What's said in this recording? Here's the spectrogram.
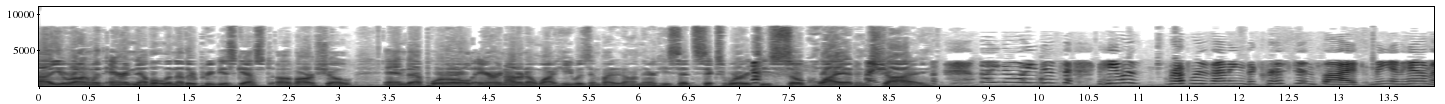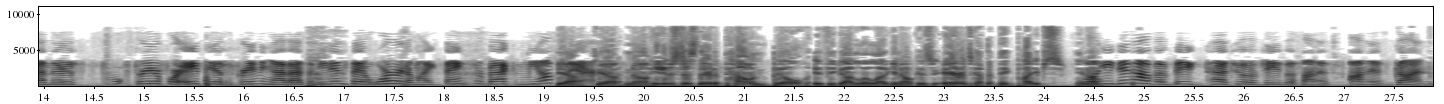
Uh, you were on with Aaron Neville, another previous guest of our show. And uh, poor old Aaron, I don't know why he was invited on there. He said six words. He's so quiet and shy. I know he did. Say, he was representing the Christian side, me and him, and there's th- three or four atheists screaming at us, and he didn't say a word. I'm like, thanks for backing me up Yeah, there. yeah. No, he was just there to pound Bill if he got a little, you know, because Aaron's got the big pipes, you know. Well, he did have a big tattoo of Jesus on his on his guns.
